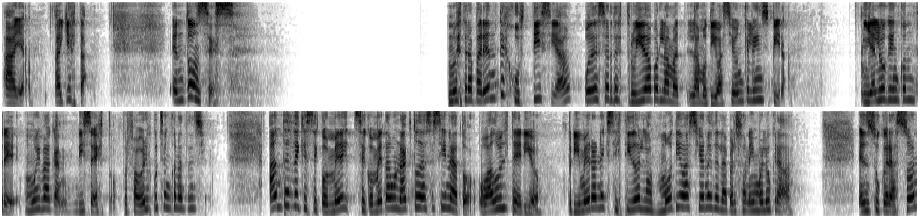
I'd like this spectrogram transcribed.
Ah, ya, aquí está. Entonces, nuestra aparente justicia puede ser destruida por la, motivación que lo inspira. Y algo que encontré muy bacán dice esto, por favor escuchen con atención. Antes de que se, cometa un acto de asesinato o adulterio, primero han existido las motivaciones de la persona involucrada. En su corazón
